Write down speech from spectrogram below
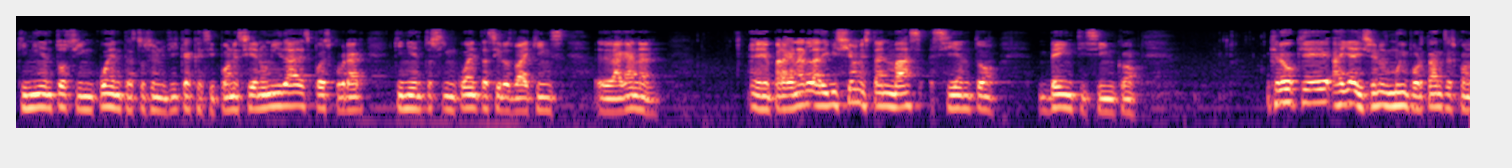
550. Esto significa que si pones 100 unidades puedes cobrar 550 si los Vikings la ganan. Eh, para ganar la división está en más 100 25. Creo que hay adiciones muy importantes con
